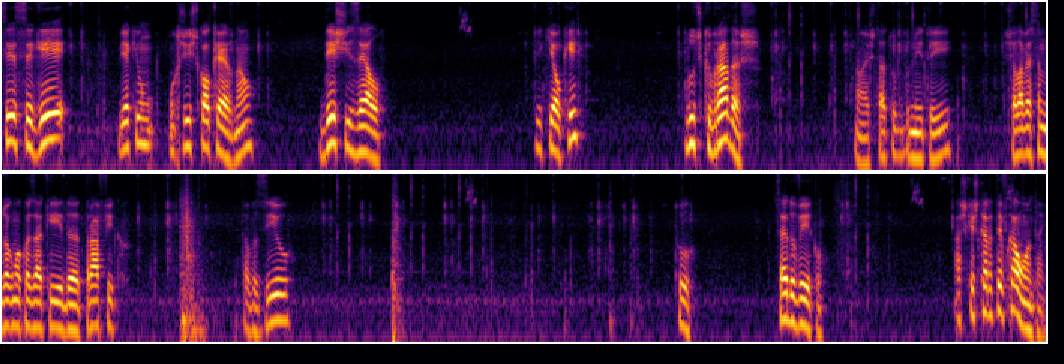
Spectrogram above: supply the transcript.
CCG. Vi aqui um, um registro qualquer, não? DXL. E aqui é o quê? Luzes quebradas? Não, está tudo bonito aí. Deixa lá ver se temos alguma coisa aqui de tráfico. Está vazio. Tu. Sai do veículo. Acho que este cara teve cá ontem.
